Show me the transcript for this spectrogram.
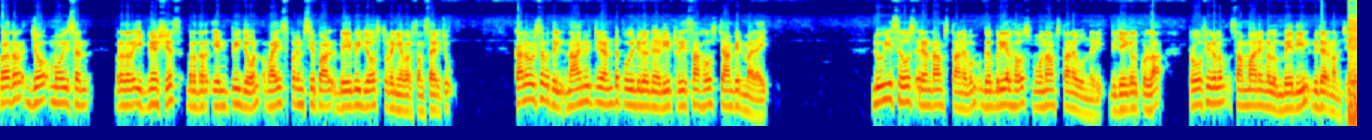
brother Joe Moison brother Ignatius brother N P John vice principal Baby Jose തുടങ്ങിയവർ സംസാരിച്ചു. കലോത്സവത്തിൽ നാനൂറ്റി രണ്ട് പോയിന്റുകൾ നേടി ട്രീസ ഹൗസ് ചാമ്പ്യന്മാരായി. ലൂയിസ് ഹൗസ് രണ്ടാം സ്ഥാനവും ഗബ്രിയൽ ഹൗസ് മൂന്നാം സ്ഥാനവും നേടി. വിജയികൾക്കുള്ള ട്രോഫികളും സമ്മാനങ്ങളും വേദിയിൽ വിതരണം ചെയ്തു.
